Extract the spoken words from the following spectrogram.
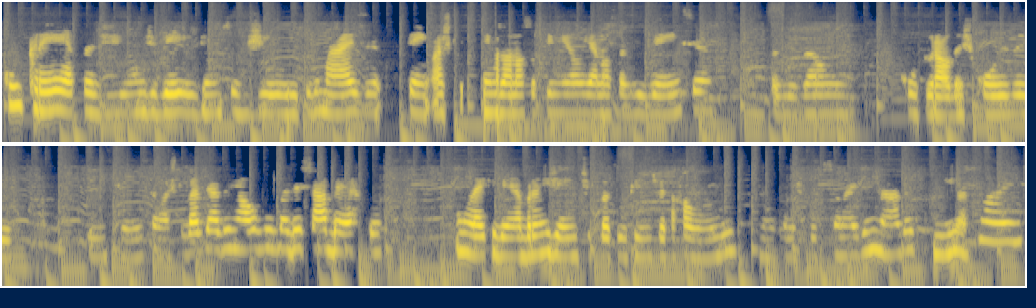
concreta de onde veio, de onde surgiu e tudo mais. Tem, acho que temos a nossa opinião e a nossa vivência, a nossa visão cultural das coisas. Enfim, então acho que baseado em algo vai deixar aberto um leque bem abrangente para tudo que a gente vai estar falando. Não somos profissionais em nada aqui, mas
